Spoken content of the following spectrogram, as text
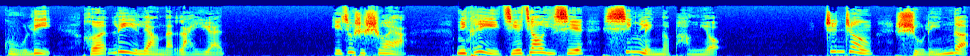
鼓励和力量的来源。也就是说呀，你可以结交一些心灵的朋友。真正属灵的、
